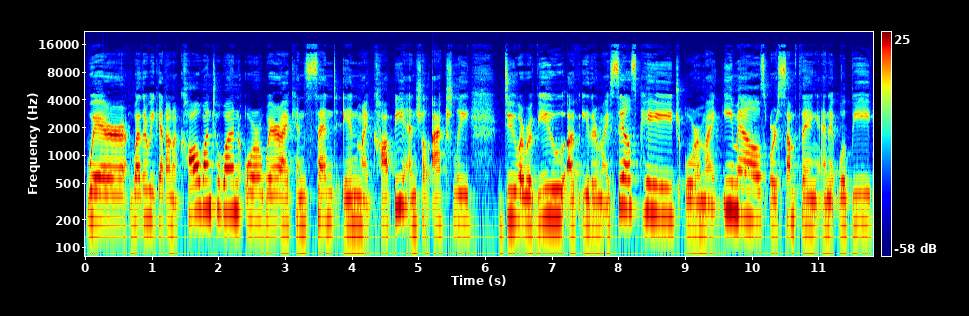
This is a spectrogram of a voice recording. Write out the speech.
where whether we get on a call one to one or where I can send in my copy and she'll actually do a review of either my sales page or my emails or something, and it will be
